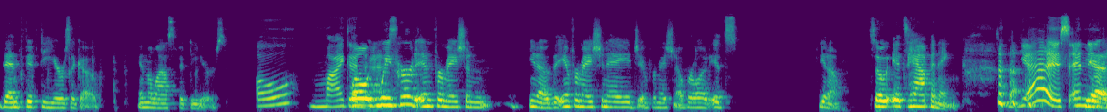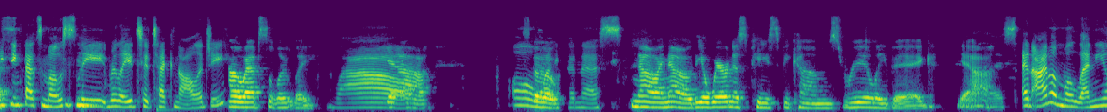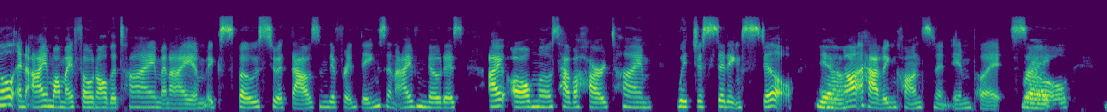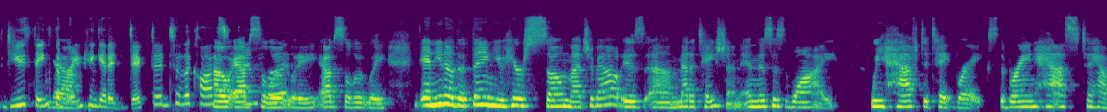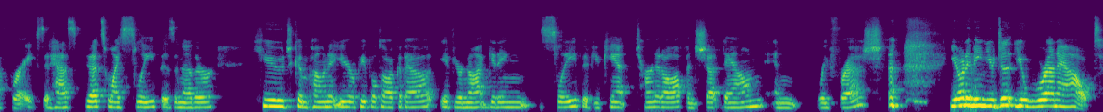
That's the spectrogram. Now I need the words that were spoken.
than 50 years ago in the last 50 years. Oh my goodness well we've heard information you know the information age information overload. It's you know so it's happening. Yes and yes. you think that's mostly related to technology? Oh absolutely. Wow. Yeah. Oh so, my goodness. No i know the awareness piece becomes really big. Yeah. Yes. and i'm a millennial and i am on my phone all the time and i am exposed to a thousand different things and i've noticed i almost have a hard time with just sitting still yeah. not having constant input. So right. do you think yeah. the brain can get addicted to the oh, constant? Oh, absolutely. Input? Absolutely. And you know, the thing you hear so much about is um, meditation. And this is why we have to take breaks. The brain has to have breaks. It has, that's why sleep is another huge component you hear people talk about. If you're not getting sleep, if you can't turn it off and shut down and refresh, you know what i mean? You just you run out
